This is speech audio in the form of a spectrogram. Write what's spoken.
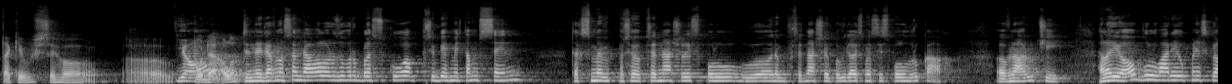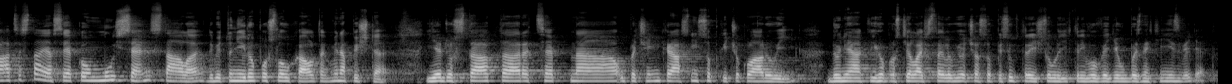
Taky už si ho uh, jo, podal. nedávno jsem dával rozhovor Blesku a přiběh mi tam syn, tak jsme přednášeli spolu, nebo přednášeli, povídali jsme si spolu v rukách, v náručí. Ale jo, bulvár je úplně skvělá cesta. Já si jako můj sen stále, kdyby to někdo poslouchal, tak mi napište, je dostat recept na upečení krásné sopky čokoládový do nějakého prostě lifestyleového časopisu, který jsou lidi, kteří o vědě vůbec nechtějí nic vědět.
